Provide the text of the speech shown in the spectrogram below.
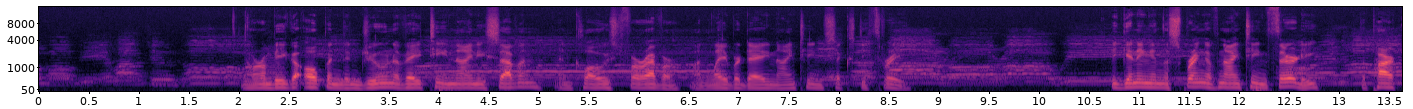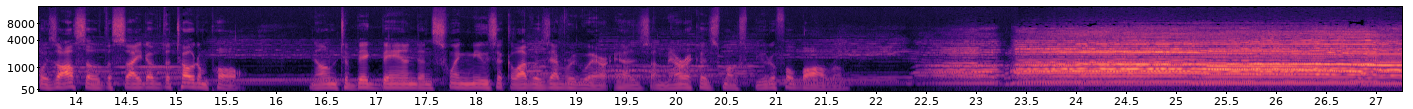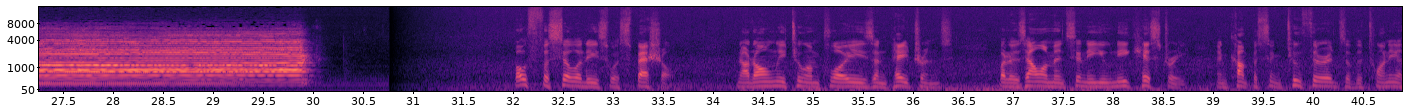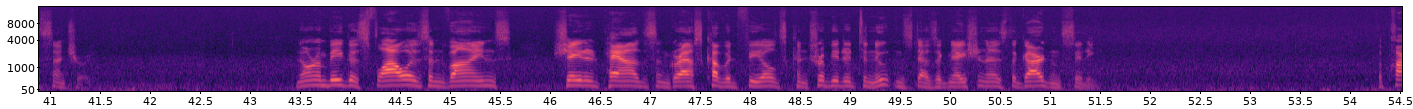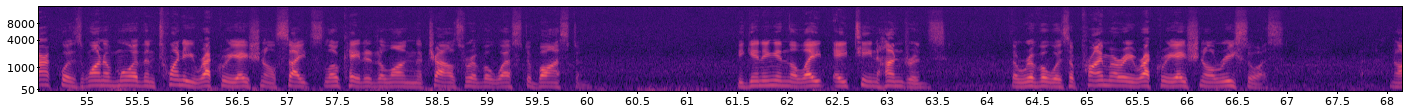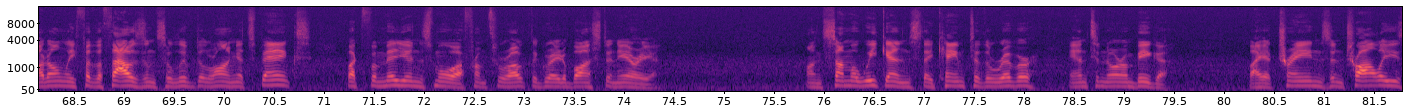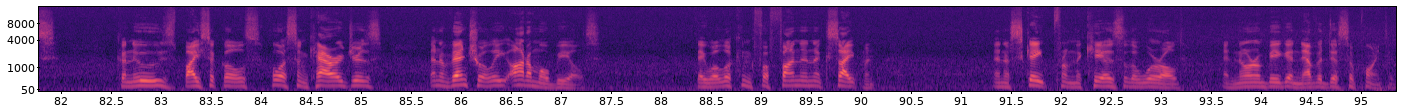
Norumbega opened in June of 1897 and closed forever on Labor Day 1963. Beginning in the spring of 1930, the park was also the site of the Totem Pole, known to big band and swing music lovers everywhere as America's most beautiful ballroom. Both facilities were special, not only to employees and patrons, but as elements in a unique history encompassing two-thirds of the 20th century. Norumbega's flowers and vines, shaded paths and grass-covered fields contributed to Newton's designation as the Garden City. The park was one of more than 20 recreational sites located along the Charles River west of Boston. Beginning in the late 1800s, the river was a primary recreational resource, not only for the thousands who lived along its banks, but for millions more from throughout the greater Boston area. On summer weekends, they came to the river and to Norumbega via trains and trolleys, canoes, bicycles, horse and carriages, and eventually automobiles. They were looking for fun and excitement, an escape from the cares of the world, and Norumbega never disappointed.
